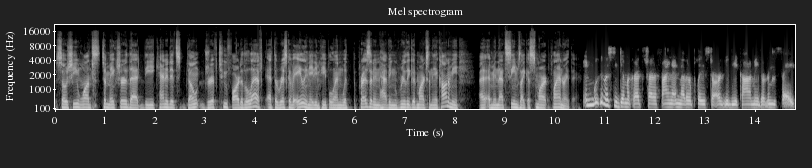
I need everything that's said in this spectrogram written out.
So she wants to make sure that the candidates don't drift too far to the left at the risk of alienating people. And with the president having really good marks on the economy, I, I mean, that seems like a smart plan right there. And we're going to see Democrats try to find another place to argue the economy. They're going to say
